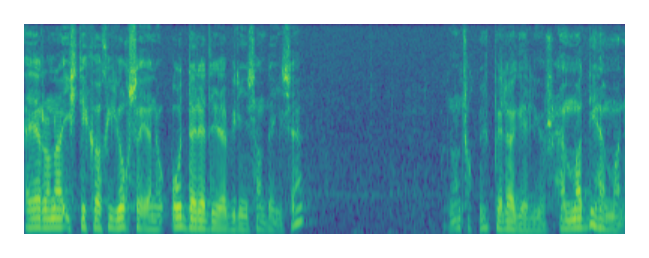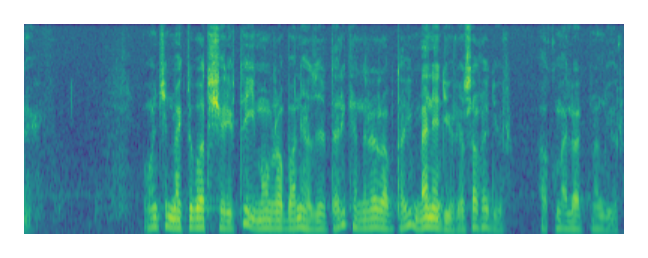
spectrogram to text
eğer ona istihkakı yoksa yani o derecede bir insan değilse bundan çok büyük bela geliyor. Hem maddi hem manevi. Onun için Mektubat-ı Şerif'te İmam Rabbani Hazretleri kendine rabıtayı men ediyor, yasak ediyor. Hakkımı helal etmem diyor.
